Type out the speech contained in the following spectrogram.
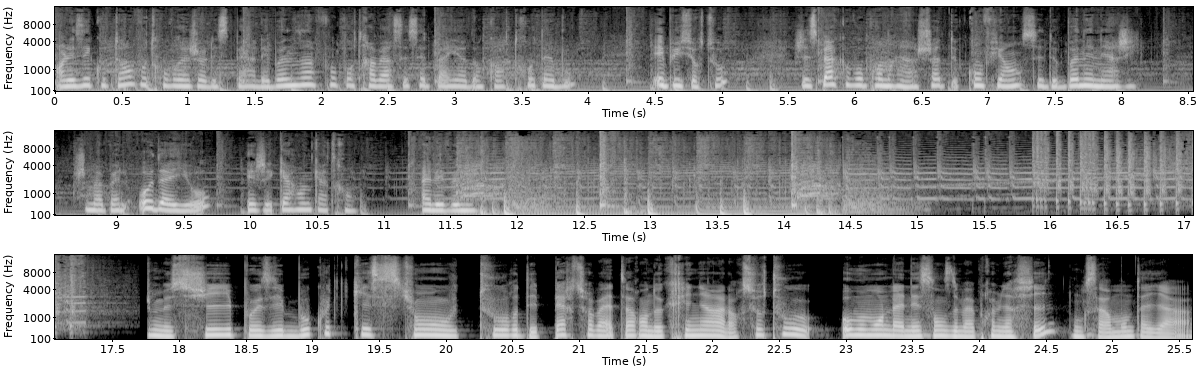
En les écoutant, vous trouverez, je l'espère, les bonnes infos pour traverser cette période encore trop taboue. Et puis surtout, j'espère que vous prendrez un shot de confiance et de bonne énergie. Je m'appelle Odayo et j'ai 44 ans. Allez, venez. Je me suis posé beaucoup de questions autour des perturbateurs endocriniens, alors surtout au moment de la naissance de ma première fille, donc ça remonte à il y a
